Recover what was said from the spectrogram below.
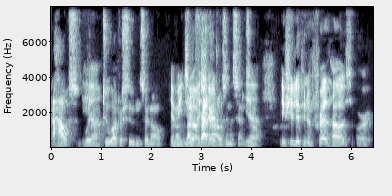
a house with Yeah. two other students. So no, Yeah, not, me not too. a I frat shared- house in a sense. Yeah. no. If you live in a frat house, or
